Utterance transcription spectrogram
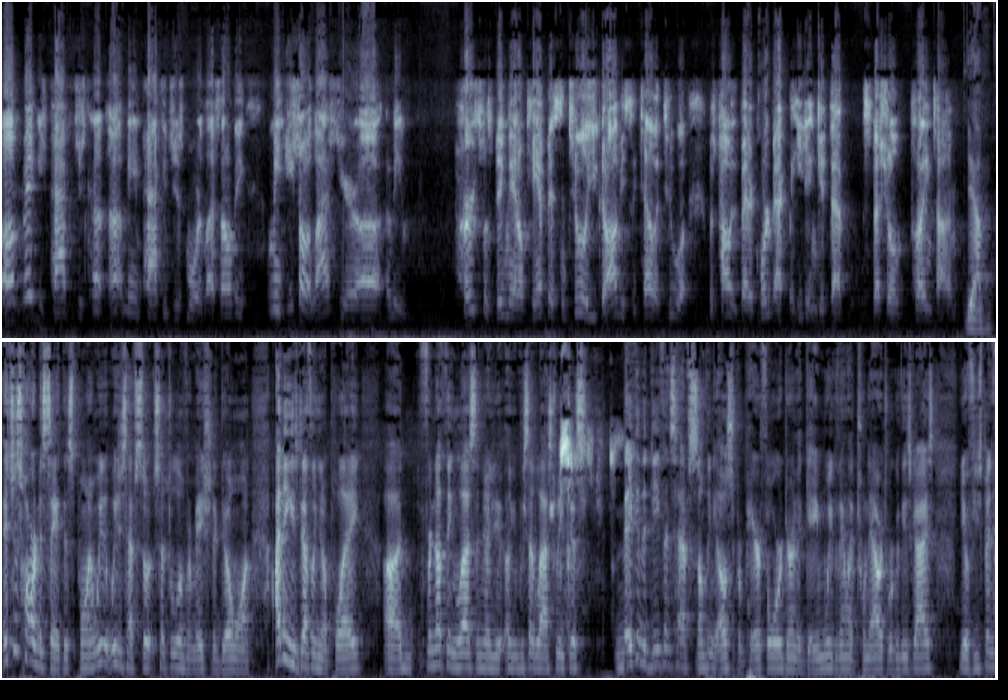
Um, maybe packages. I mean, packages more or less. I don't think. I mean, you saw it last year. Uh, I mean, Hurts was big man on campus, and Tua. You could obviously tell that Tua was probably the better quarterback, but he didn't get that special playing time. Yeah, it's just hard to say at this point. We, we just have so, such little information to go on. I think he's definitely going to play. Uh, for nothing less than you know, like we said last week, just making the defense have something else to prepare for during the game week. They only have twenty hours to work with these guys. You know, if you spend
